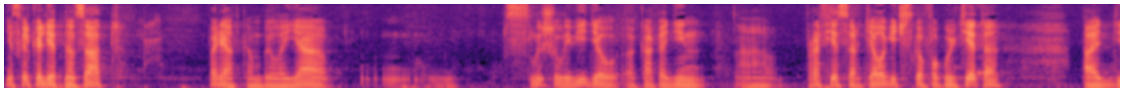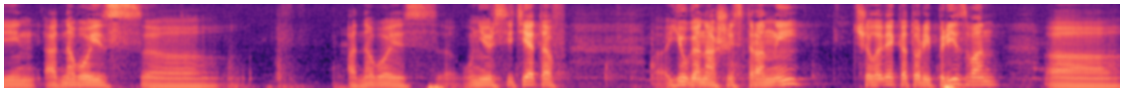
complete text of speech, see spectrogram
Несколько лет назад, порядком было, я слышал и видел, как один а, профессор теологического факультета один, одного, из, э, одного из университетов юга нашей страны, человек, который призван э,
